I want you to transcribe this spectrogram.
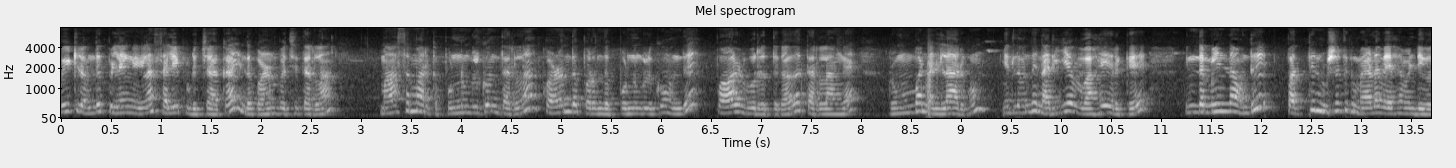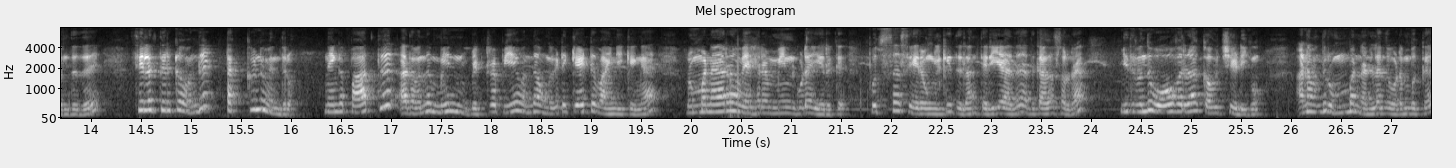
வீட்டில் வந்து பிள்ளைங்களுக்கெல்லாம் சளி பிடிச்சாக்கா இந்த குழம்பு வச்சு தரலாம். மாசமாக இருக்க பொண்ணுங்களுக்கும் தரலாம். குழந்த பிறந்த பொண்ணுங்களுக்கும் வந்து பால் ஊறுறதுக்காக தரலாங்க. ரொம்ப நல்லாயிருக்கும் இதில் வந்து நிறைய வகை இருக்குது இந்த மீன் தான் வந்து பத்து நிமிஷத்துக்கு மேலே வேக வேண்டி வந்தது. சில திருக்க வந்து டக்குன்னு வெந்துடும் நீங்கள் பார்த்து அதை வந்து மீன் வெட்டுறப்பயே வந்து அவங்கக்கிட்ட கேட்டு வாங்கிக்கோங்க. ரொம்ப நேரம் வேகிற மீன் கூட இருக்குது புதுசாக செய்கிறவங்களுக்கு இதெல்லாம் தெரியாது. அதுக்காக சொல்கிறேன் இது வந்து ஓவராக கவுச்சி அடிக்கும். ஆனால் வந்து ரொம்ப நல்லது உடம்புக்கு.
